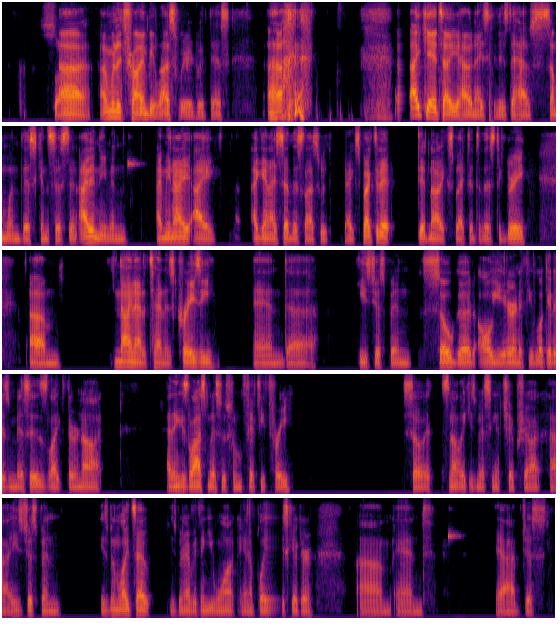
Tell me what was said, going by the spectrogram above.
So uh, I'm gonna try and be less weird with this. Uh, I can't tell you how nice it is to have someone this consistent. I didn't even. I mean, I, I, again, I said this last week. I expected it. Did not expect it to this degree. Um, nine out of ten is crazy, and uh, he's just been so good all year. And if you look at his misses, like they're not. I think his last miss was from 53. So it's not like he's missing a chip shot. Uh, he's just been he's been lights out. He's been everything you want in a place kicker. Um, and yeah, I'm just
